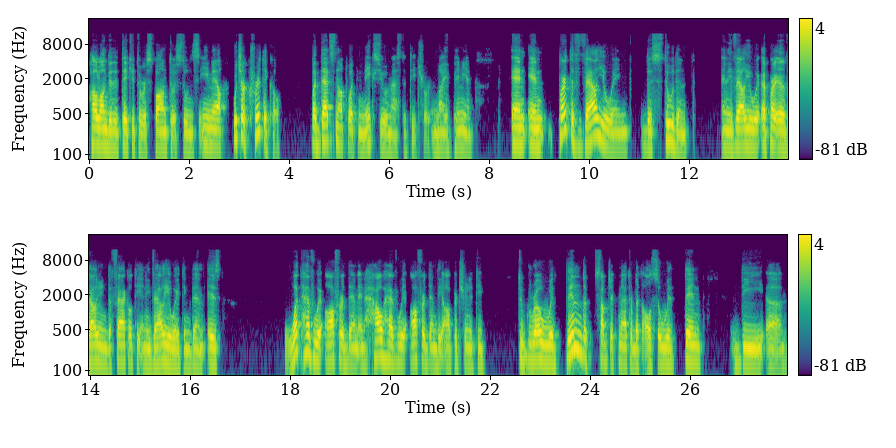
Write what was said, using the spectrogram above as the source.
How long did it take you to respond to a student's email? Which are critical but that's not what makes you a master teacher in my opinion. And and part of valuing the student and evaluate uh, evaluating the faculty and evaluating them is what have we offered them and how have we offered them the opportunity to grow within the subject matter but also within the um,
